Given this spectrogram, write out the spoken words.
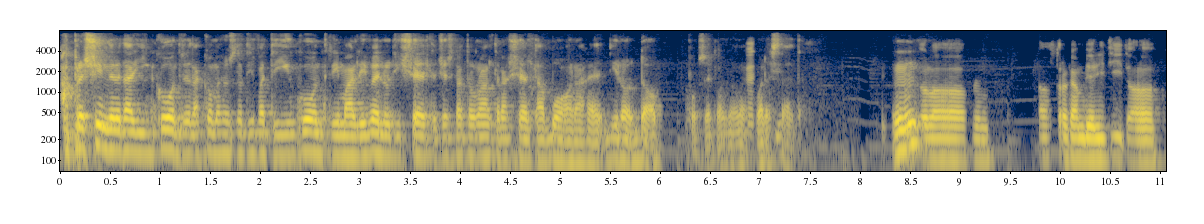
a prescindere dagli incontri, da come sono stati fatti gli incontri, ma a livello di scelte c'è stata un'altra scelta buona che dirò dopo, secondo me, qual è stata. Mm? Altro cambio di titolo.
